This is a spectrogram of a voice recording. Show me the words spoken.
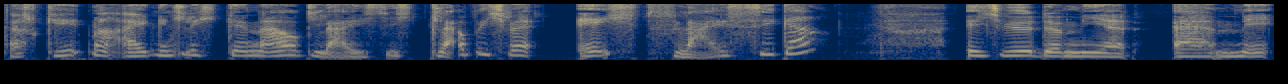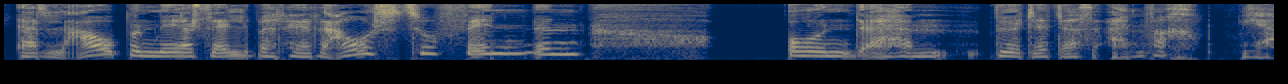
Das geht mir eigentlich genau gleich. Ich glaube, ich wäre echt fleißiger. Ich würde mir äh, mehr erlauben, mehr selber herauszufinden und ähm, würde das einfach, ja,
